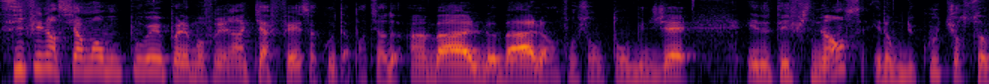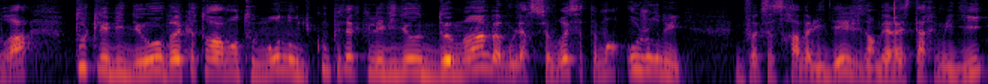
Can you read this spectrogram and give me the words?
Si financièrement vous pouvez, vous pouvez m'offrir un café. Ça coûte à partir de 1 balle, 2 balles en fonction de ton budget et de tes finances. Et donc, du coup, tu recevras toutes les vidéos 24 heures avant tout le monde. Donc, du coup, peut-être que les vidéos de demain, bah, vous les recevrez certainement aujourd'hui. Une fois que ça sera validé, je les enverrai cet après-midi.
